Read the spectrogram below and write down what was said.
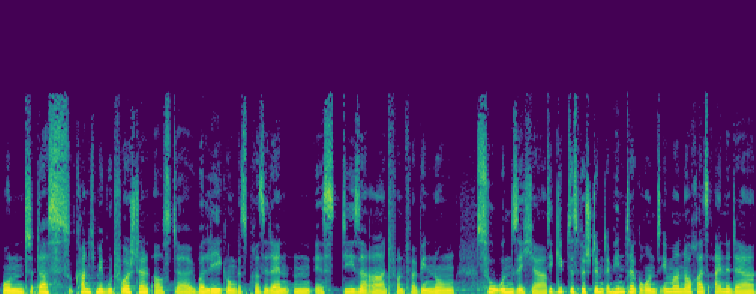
Und das kann ich mir gut vorstellen aus der Überlegung des Präsidenten, ist diese Art von Verbindung zu unsicher. Sie gibt es bestimmt im Hintergrund immer noch als eine der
